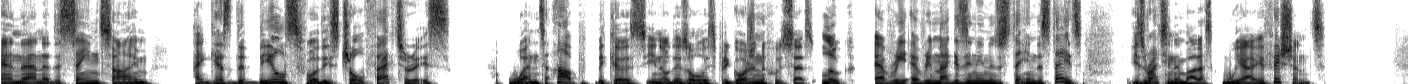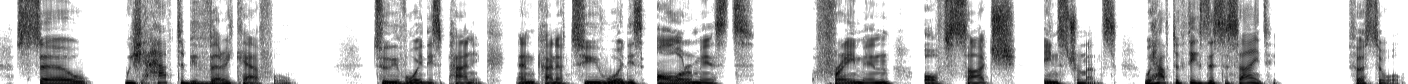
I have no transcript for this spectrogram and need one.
And then at the same time, I guess the bills for these troll factories went up because, you know, there's always Prigozhin who says, look, every every magazine in the, sta- in the States is writing about us. We are efficient. So we have to be very careful to avoid this panic and kind of to avoid this alarmist framing of such instruments. We have to fix the society, first of all.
